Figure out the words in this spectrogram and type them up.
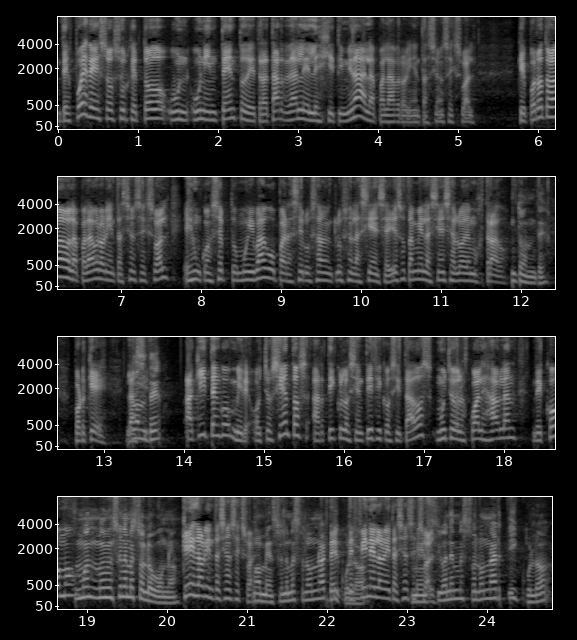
Después de eso surge todo un, un intento de tratar de darle legitimidad a la palabra orientación sexual que por otro lado la palabra orientación sexual es un concepto muy vago para ser usado incluso en la ciencia, y eso también la ciencia lo ha demostrado. ¿Dónde? ¿Por qué? ¿Dónde? aquí tengo, mire, 800 artículos científicos citados, muchos de los cuales hablan de cómo... Mencióneme solo uno. ¿Qué es la orientación sexual? No, mencióneme solo un artículo. define la orientación sexual. Mencióneme solo un artículo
